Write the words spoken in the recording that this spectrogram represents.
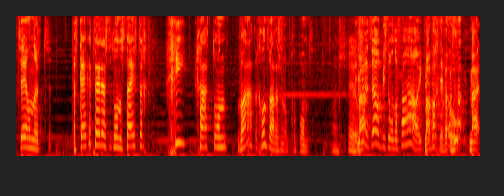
200... Even kijken, 2150 gigaton water, grondwater zijn opgepompt. Ik Maar- vind het wel een bijzonder verhaal. Ik Maar wacht even, hoe, maar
